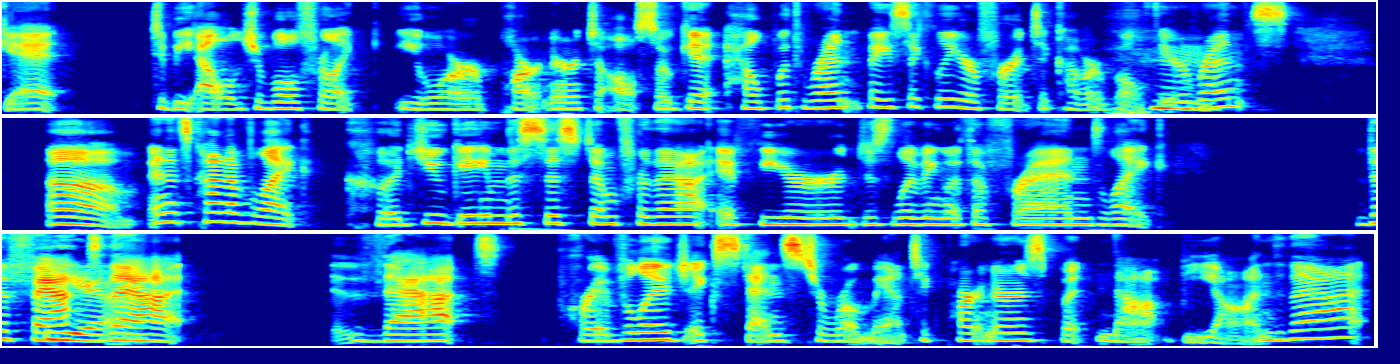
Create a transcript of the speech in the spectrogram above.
get to be eligible for like your partner to also get help with rent basically or for it to cover both your Hmm. rents um and it's kind of like could you game the system for that if you're just living with a friend like the fact Yeah. that that privilege extends to romantic partners but not beyond that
